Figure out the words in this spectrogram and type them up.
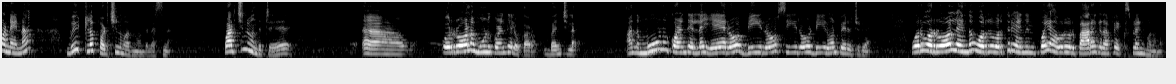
பண்ணேன்னா வீட்டில் படிச்சுன்னு வரணும் அந்த லெசனை படிச்சுன்னு வந்துட்டு ஒரு ரோவில் மூணு குழந்தைகள் உட்காரும் பெஞ்சில் அந்த மூணு குழந்தையில ஏரோ பீரோ சீரோ டீரோன்னு பேர் வச்சுடுவேன். ஒரு ஒரு ரோல்லேருந்தும் ஒரு ஒருத்தர் எழுந்துன்னு போய் அவர் ஒரு பேராகிராஃபை எக்ஸ்பிளைன் பண்ணணும்.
